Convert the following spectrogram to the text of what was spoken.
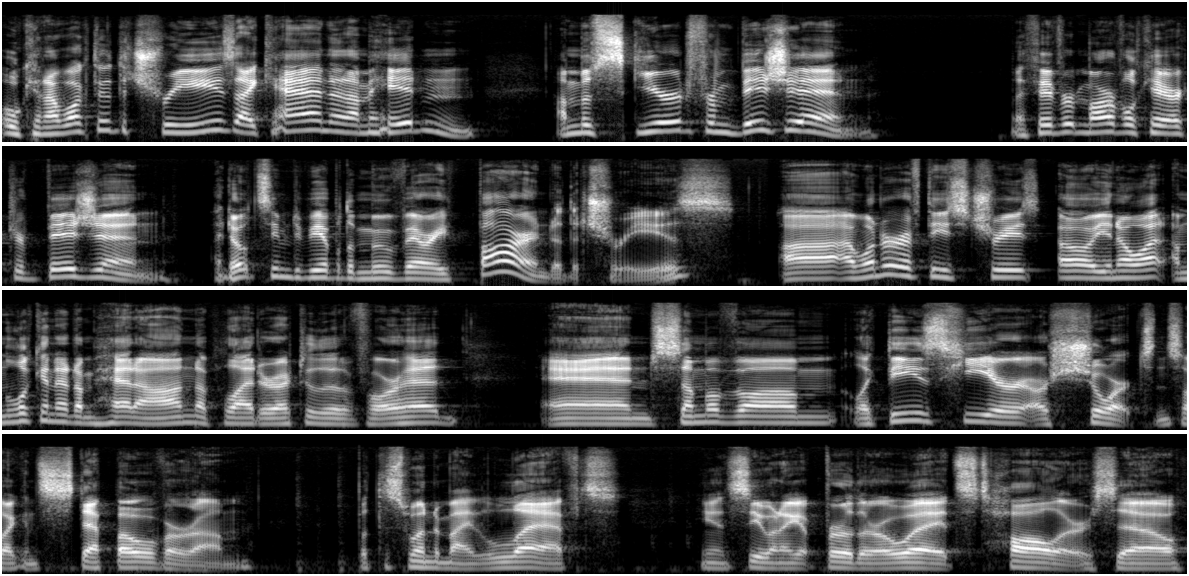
Oh, can I walk through the trees? I can, and I'm hidden. I'm obscured from vision. My favorite Marvel character, Vision. I don't seem to be able to move very far into the trees. Uh, I wonder if these trees. Oh, you know what? I'm looking at them head on, apply directly to the forehead, and some of them, like these here, are short, and so I can step over them. But this one to my left, you can see when I get further away, it's taller. So,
